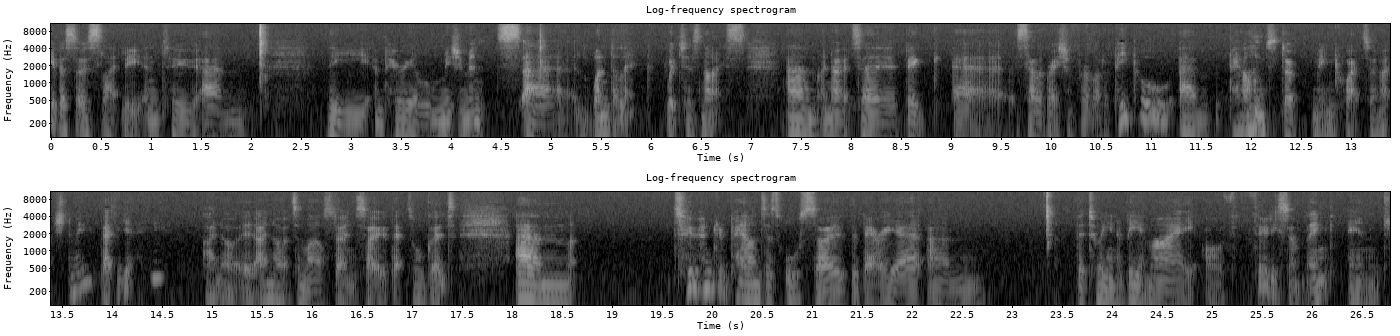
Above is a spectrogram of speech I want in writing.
ever so slightly into um, the imperial measurements uh, wonderland, which is nice. Um, I know it's a big uh, celebration for a lot of people. Um, pounds don't mean quite so much to me, but yay! I know it, I know it's a milestone, so that's all good. Um, 200 pounds is also the barrier um, between a BMI of 30 something and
